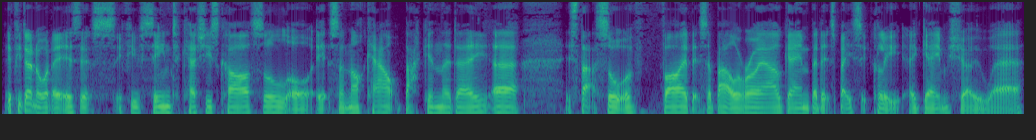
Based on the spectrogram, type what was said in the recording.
if you don't know what it is, it's if you've seen Takeshi's Castle or It's a Knockout back in the day. Uh, it's that sort of vibe. It's a battle royale game, but it's basically a game show where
